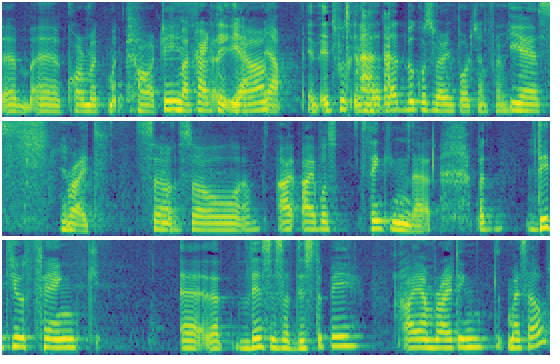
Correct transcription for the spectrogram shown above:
um, uh, Cormac McCarthy. McCarthy, yeah, yeah. It, it was that, that book was very important for me. Yes, Yeah. right. So, Yeah. so um, I, I was thinking that. But did you think uh, that this is a dystopy I am writing myself?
